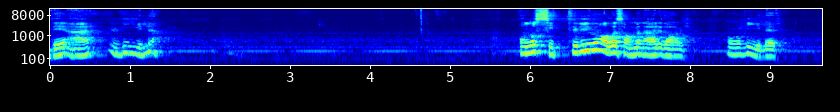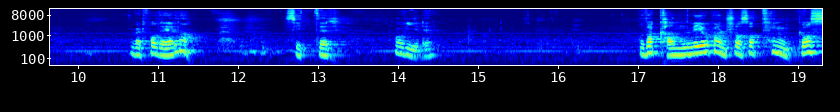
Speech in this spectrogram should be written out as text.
det er hvile. Og nå sitter vi jo alle sammen her i dag og hviler. I hvert fall dere, da sitter og hviler. Og da kan vi jo kanskje også tenke oss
